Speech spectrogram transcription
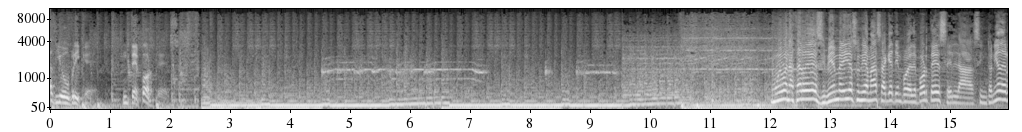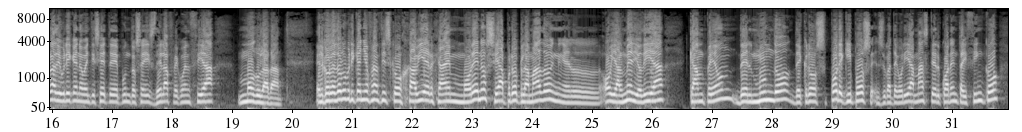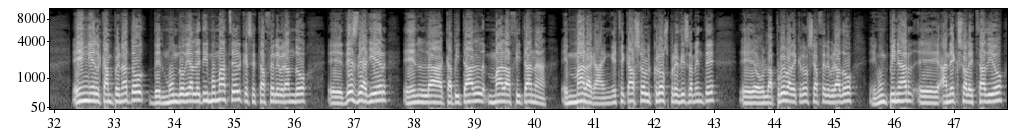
Radio Ubrique. Deportes. Muy buenas tardes y bienvenidos un día más aquí a Tiempo de Deportes en la sintonía de Radio Ubrique 97.6 de la frecuencia modulada. El corredor ubriqueño Francisco Javier Jaén Moreno se ha proclamado en el hoy al mediodía campeón del mundo de cross por equipos en su categoría Master 45 en el Campeonato del Mundo de Atletismo Master que se está celebrando eh, desde ayer en la capital malacitana, en Málaga. En este caso el cross precisamente, eh, o la prueba de cross se ha celebrado en un pinar eh, anexo al estadio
